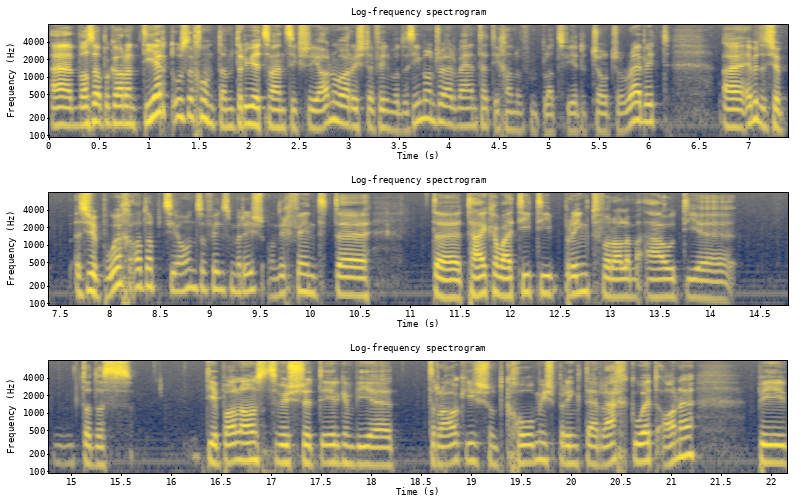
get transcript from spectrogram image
Äh, was aber garantiert rauskommt, am 23. Januar ist der Film, den der Simon schon erwähnt hat. Ich habe auf dem Platz 4 den Jojo Rabbit. Äh, eben, das ist eine, es ist eine Buchadaption, so viel es mir ist. Und ich finde, der, der Taika Waititi bringt vor allem auch die, da das, die Balance zwischen irgendwie tragisch und komisch bringt er recht gut an. Bei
